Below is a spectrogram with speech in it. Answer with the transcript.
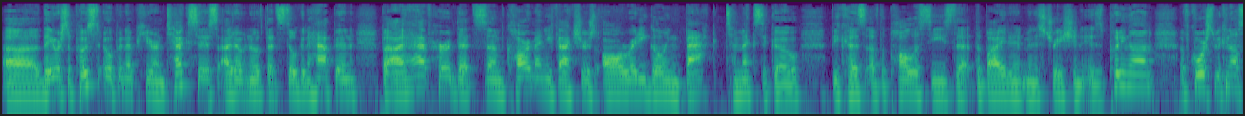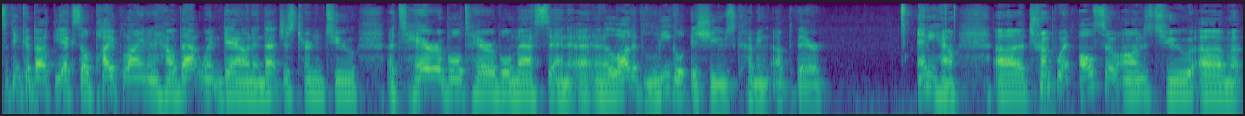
Uh, they were supposed to open up here in Texas. I don't know if that's still going to happen, but I have heard that some car manufacturers are already going back to Mexico because of the policies that the Biden administration is putting on. Of course, we can also think about the XL pipeline and how that went down, and that just turned into a terrible, terrible mess and, and a lot of legal issues coming up there. Anyhow, uh, Trump went also on to um,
